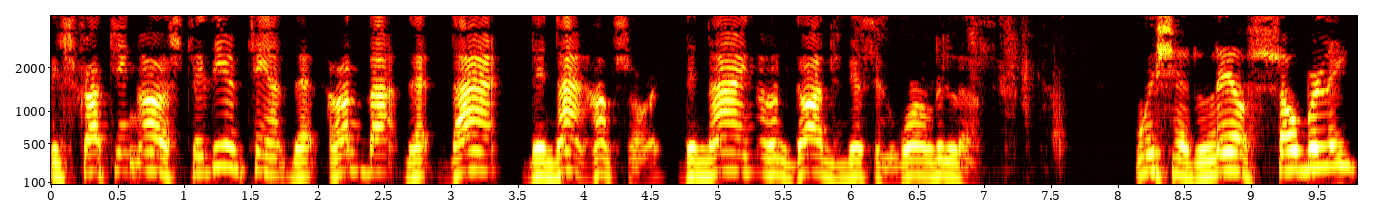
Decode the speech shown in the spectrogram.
instructing us to the intent that undi- that die, deny, I'm sorry, denying ungodliness and worldly lust. We should live soberly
